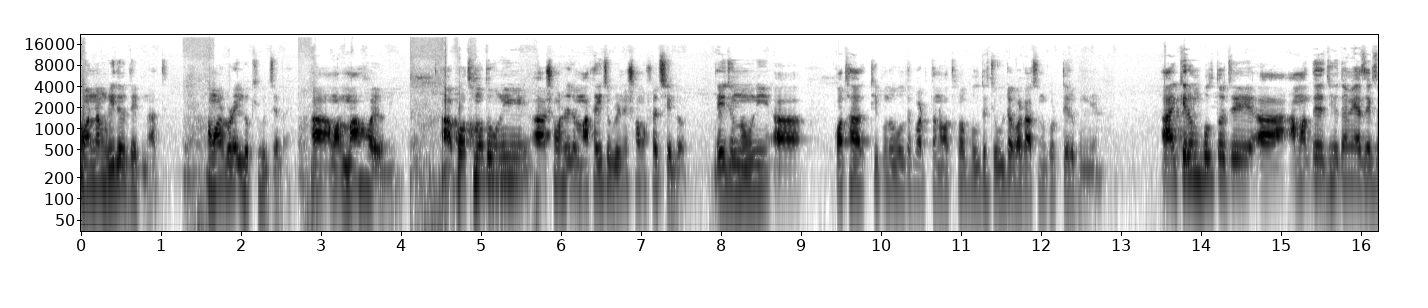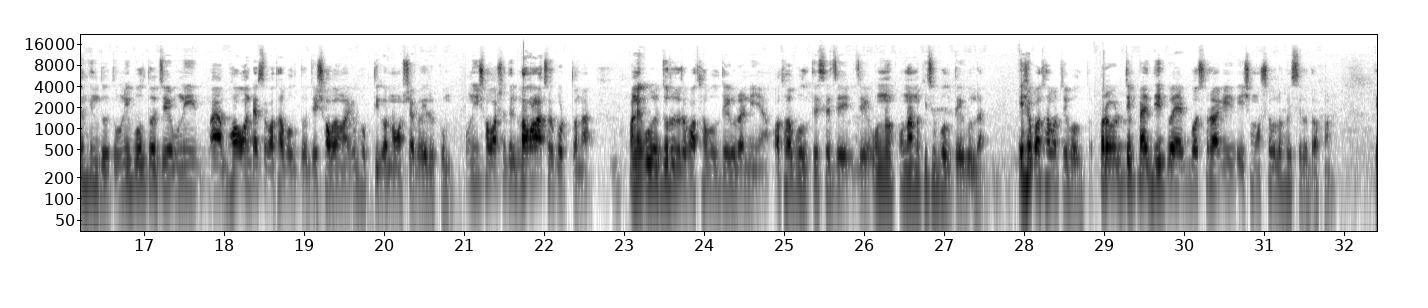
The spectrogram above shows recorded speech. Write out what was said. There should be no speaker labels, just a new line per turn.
আমার নাম হৃদয় দেবনাথ। আমার বাড়ি লক্ষ্মীপুর জেলায়। আমার মা হয় উনি। প্রথমত উনি সমস্যা ছিল মাথায় কিছু ব্রেনের সমস্যা ছিল। এই জন্য উনি কথা ঠিকমতো বলতে পারতো না, অথবা বলতে হচ্ছে উল্টাপাল্টা আচরণ করতে এরকম নিয়ে। কিরম বলতো যে আমাদের, যেহেতু আমি অ্যাজ একজন হিন্দু, তো উনি বলতো যে, উনি ভগবান টাইপসের কথা বলতো যে, সবাই ওনাকে ভক্তি করে, নমস্কার করে, এরকম। উনি সবার সাথে নর্মাল আচরণ করতো না। অনেক জোরে জোরে কথা বলতে এগুলো নিয়ে, অথবা বলতেছে যে যে, অন্য, অন্যান্য কিছু বলতো এগুলা। এসব কথাবার্তা বলতো। পরবর্তী প্রায় দীর্ঘ এক বছর আগে এই সমস্যাগুলো হয়েছিল তখন।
